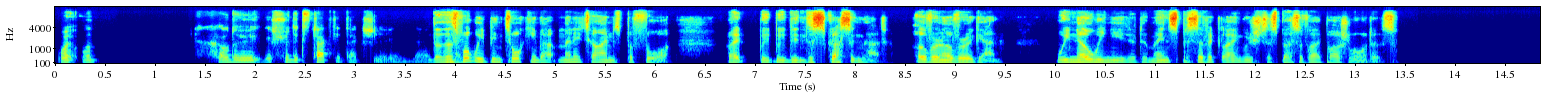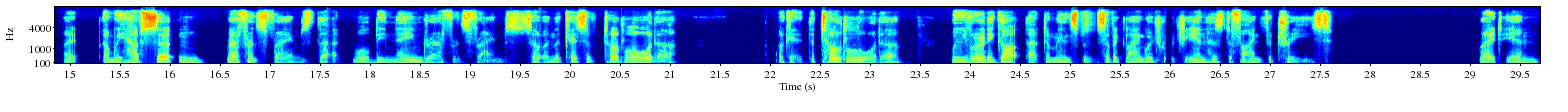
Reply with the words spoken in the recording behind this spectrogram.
what what how do we should extract it actually? That's what we've been talking about many times before, right? We, we've been discussing that over and over again. We know we need a domain specific language to specify partial orders, right? And we have certain reference frames that will be named reference frames. So in the case of total order, okay, the total order we've already got that domain specific language which Ian has defined for trees. Right, in.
